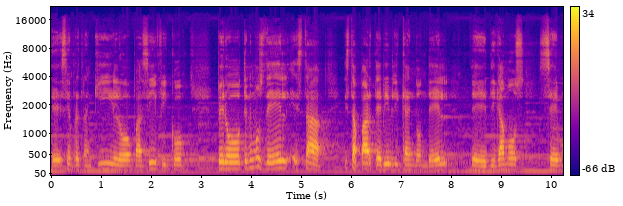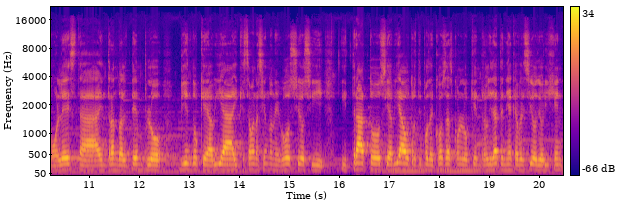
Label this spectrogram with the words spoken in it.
eh, siempre tranquilo, pacífico, pero tenemos de él esta, esta parte bíblica en donde él, eh, digamos, se molesta entrando al templo viendo que había y que estaban haciendo negocios y, tratos y había otro tipo de cosas con lo que en realidad tenía que haber sido de origen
